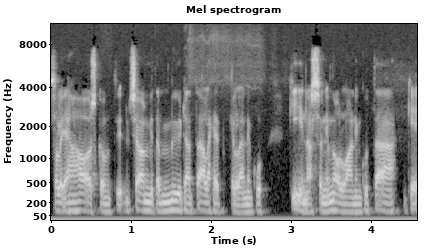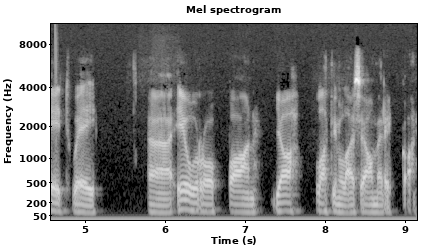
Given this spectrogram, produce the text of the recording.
se oli ihan hauska, mutta se on mitä myydään tällä hetkellä niin kuin Kiinassa, niin me ollaan niin kuin tämä gateway – ää, Eurooppaan ja latinalaiseen Amerikkaan.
